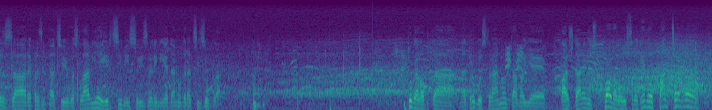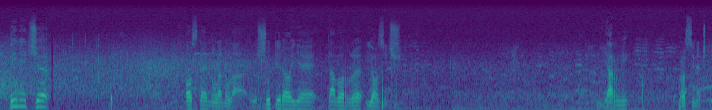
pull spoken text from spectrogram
za reprezentaciju Jugoslavije. Irci nisu izveli ni jedan udarac iz ugla. Duga lopta na drugu stranu, tamo je Baždarević ponovo u sredinu, Pančev, Binić, ostaje 0-0. Šutirao je Davor Jozić. Jarni Prosinečki.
